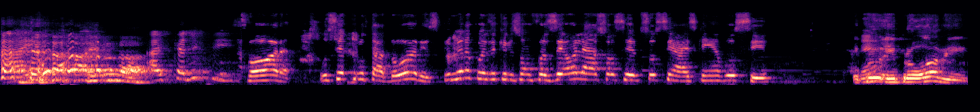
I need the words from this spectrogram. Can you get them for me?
Aí, Aí não dá. aí fica difícil. Fora, os recrutadores, primeira coisa que eles vão fazer é olhar suas redes sociais, quem é você. E para o homem,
